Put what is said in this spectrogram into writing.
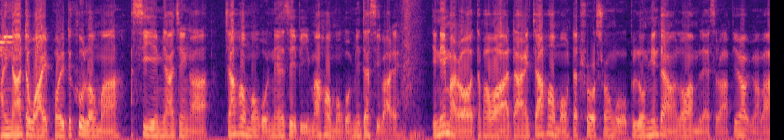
ဘိုင်နာတဝိုက် body တစ်ခုလုံးမှာအစီအများခြင်းကကြားဟော်မုန်းကိုနည်းစေပြီးမဟော်မုန်းကိုမြင့်တက်စေပါတယ်ဒီနေ့မှာတော့တဘာဝအတိုင်းကြားဟော်မုန်းတက်ထရိုစထရွန်ကိုဘယ်လိုမြင့်တက်အောင်လုပ်ရမလဲဆိုတာပြပြပြပါပါ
